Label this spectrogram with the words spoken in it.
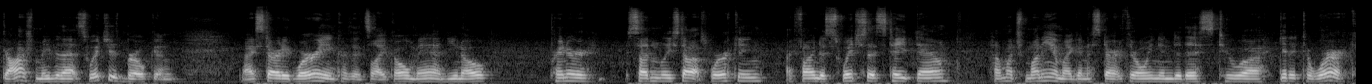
gosh, maybe that switch is broken. And I started worrying because it's like, oh man, you know, printer suddenly stops working. I find a switch that's taped down. How much money am I going to start throwing into this to uh, get it to work?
